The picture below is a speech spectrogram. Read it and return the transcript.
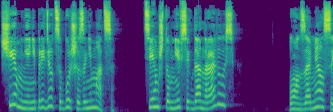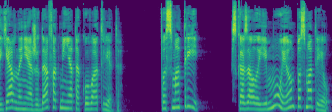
«Чем мне не придется больше заниматься? Тем, что мне всегда нравилось?» Он замялся, явно не ожидав от меня такого ответа. «Посмотри!» Сказала ему, и он посмотрел,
